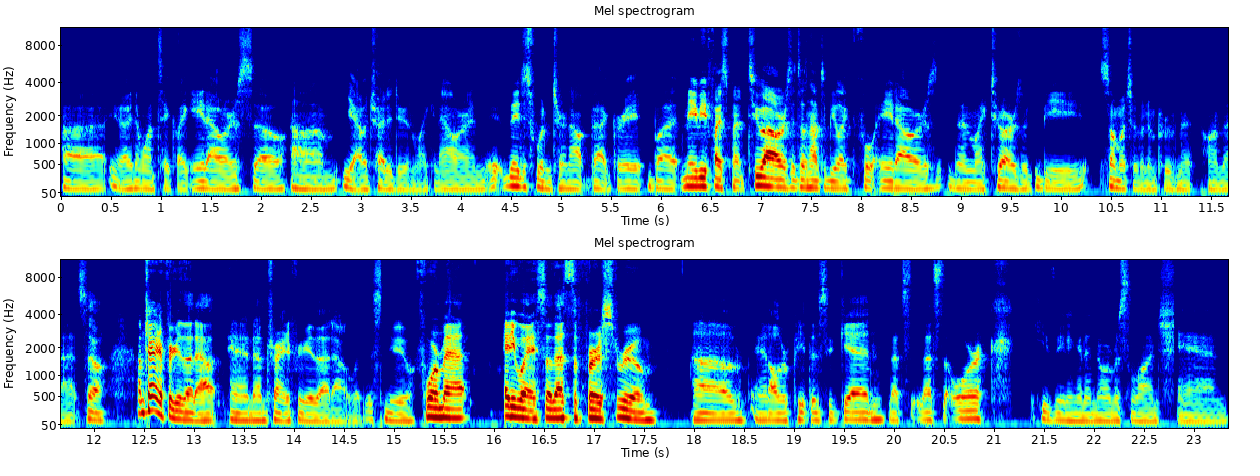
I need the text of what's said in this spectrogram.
uh, you know i didn't want to take like eight hours. So um, yeah i would try to do it in like an hour and it, they just wouldn't turn out that great. But maybe if i spent two hours it doesn't have to be like the full eight hours then like two hours would be so much of an improvement on that. So i'm trying to figure that out and i'm trying to figure that out with this new format Anyway, so that's the first room. Uh, and I'll repeat this again. That's that's the orc. He's eating an enormous lunch, and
